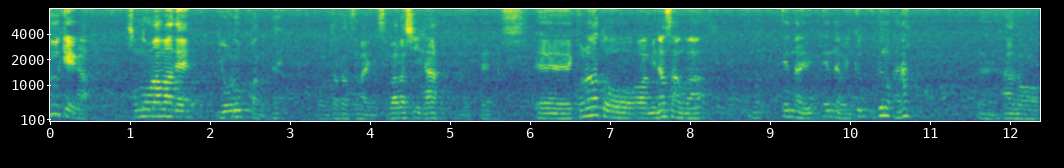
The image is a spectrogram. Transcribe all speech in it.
風景がそのままでヨーロッパのねこの佇まいに素晴らしいなと思って、えーこの後は皆さんは園内園内を行く行くのかな、うん、あのあの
